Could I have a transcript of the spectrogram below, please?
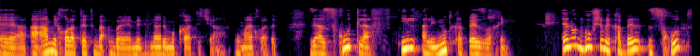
שהעם יכול לתת במדינה דמוקרטית שהאומה יכולה לתת. זה הזכות להפעיל אלימות כלפי אזרחים. אין עוד גוף שמקבל זכות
